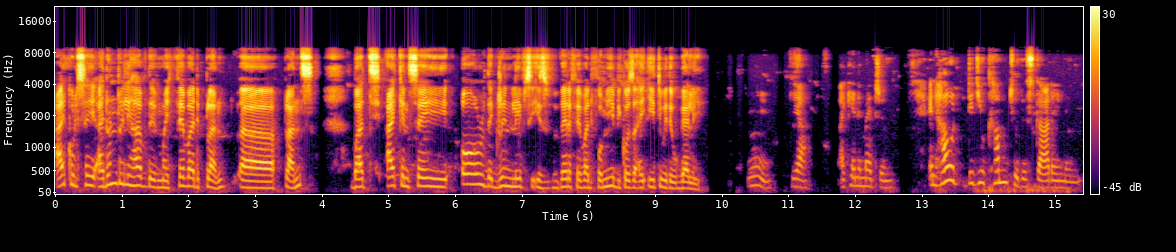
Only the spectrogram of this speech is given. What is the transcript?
I could say I don't really have the, my favorite plant uh, plants, but I can say all the green leaves is very favorite for me because I eat with ugali. Mm, yeah, I can imagine. And how did you come to this gardening?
